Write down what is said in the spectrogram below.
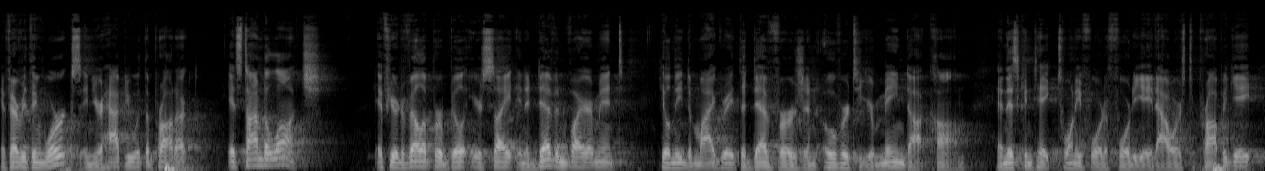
If everything works and you're happy with the product, it's time to launch. If your developer built your site in a dev environment, he'll need to migrate the dev version over to your main.com, and this can take 24 to 48 hours to propagate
